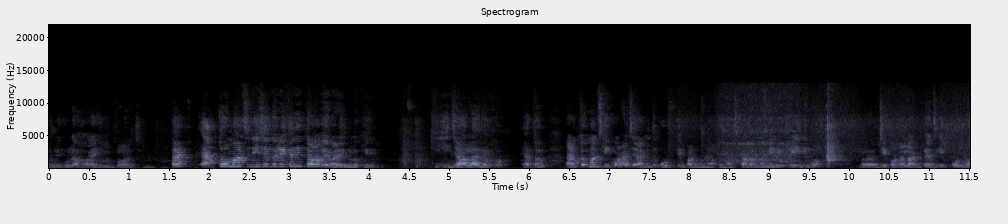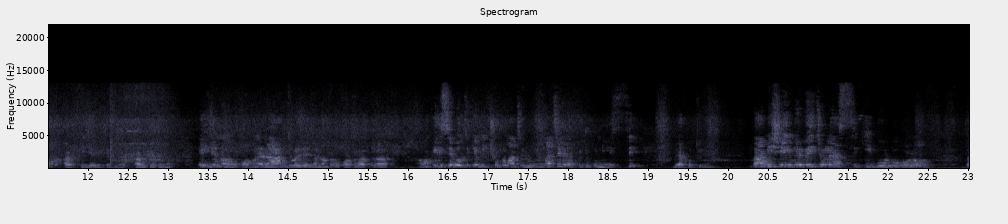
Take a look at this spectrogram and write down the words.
রুইগুলো হয়। তা এত মাছ নিচে তো রেখে দিতে হবে এবার এগুলোকে। কি জ্বালা দেখো। এত এত মাছ কি করা যায়? আমি তো করতেই পারব না এত মাছ। কারণ আমি রেখেই দিব। যে কটা লাগবে আজকে করব আর ফ্রিজে রেখে দেবো কালকে জন্য এই জন্য মানে রাগ ধরে যায় জানো তো? কথাবার্তা আমাকে এসে বলছে কি আমি ছোটো মাছ রুই মাছের এতটুকু নিয়ে এসেছি। দেখো তুমি। তা আমি সেই ভেবেই চলে আসছি। কি বলব বলো? তো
